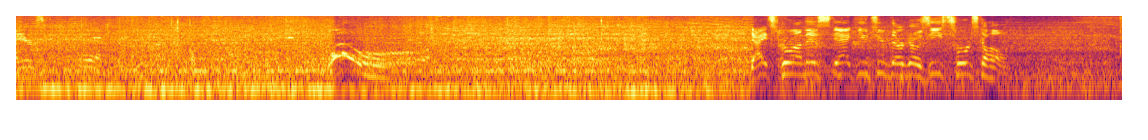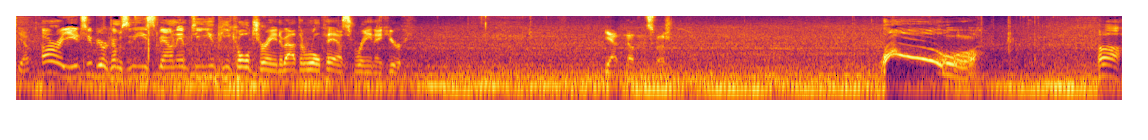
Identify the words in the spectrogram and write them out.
Here's Nice screw on this stack, YouTube. There goes east towards Cajon. Yep. All right, YouTube. Here comes an eastbound empty UP coal train about to roll past Rana here. Yep, nothing special. Woo! Oh,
